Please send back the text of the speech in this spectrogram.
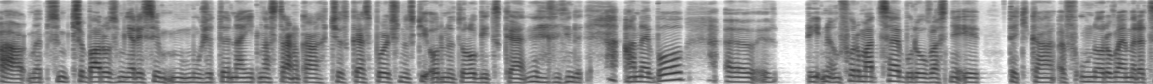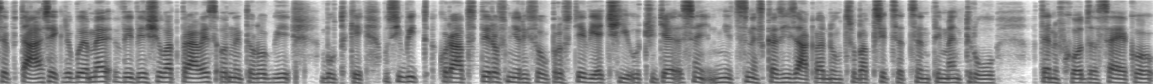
A myslím, třeba rozměry si můžete najít na stránkách České společnosti ornitologické, a nebo e, informace budou vlastně i teďka v únorovém receptáři, kde budeme vyvěšovat právě z ornitologii budky. Musí být akorát ty rozměry jsou prostě větší, určitě se nic neskazí základnou, třeba 30 cm. Ten vchod zase jako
